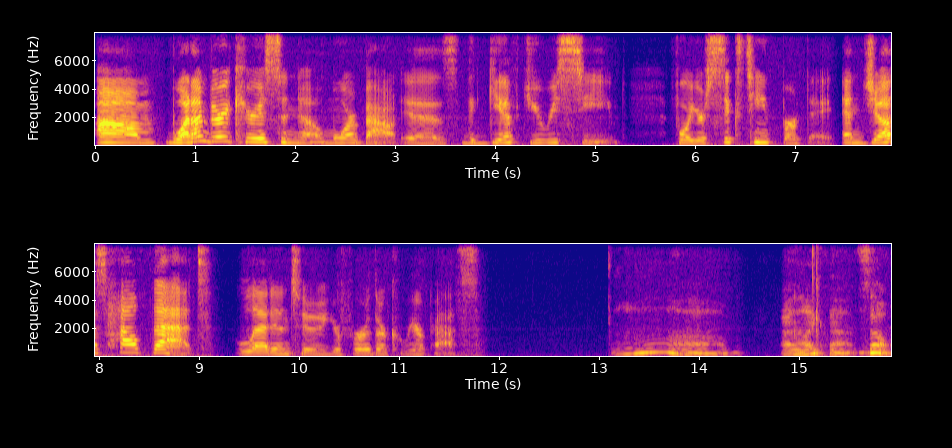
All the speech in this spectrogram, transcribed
Um, what I'm very curious to know more about is the gift you received for your 16th birthday and just how that led into your further career paths. ah, I like that. So,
